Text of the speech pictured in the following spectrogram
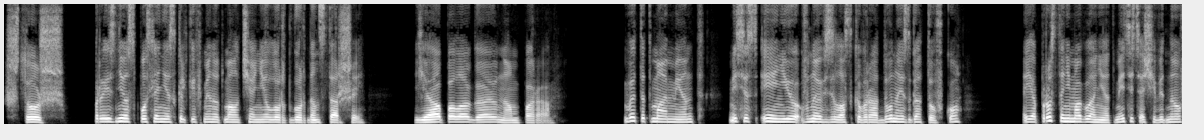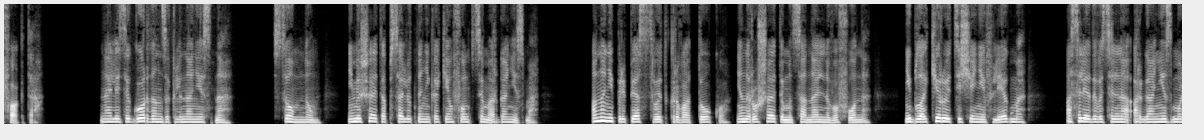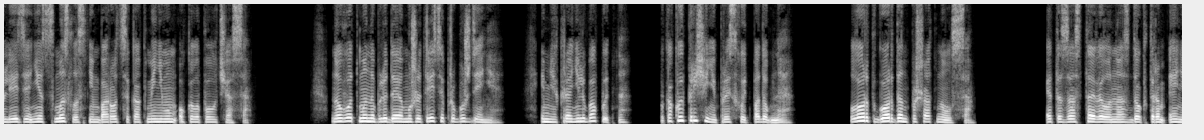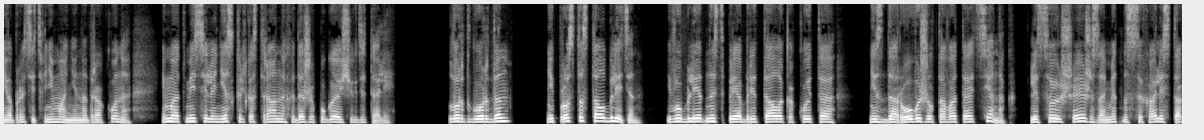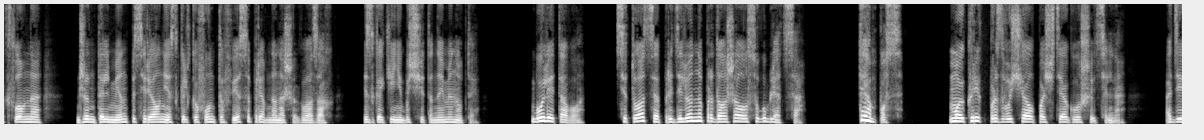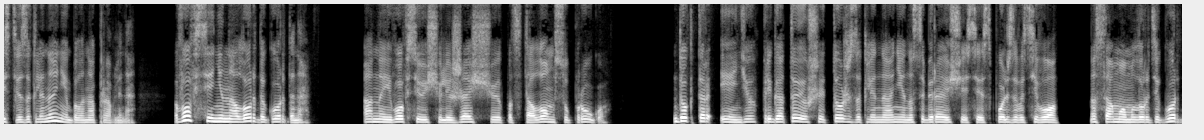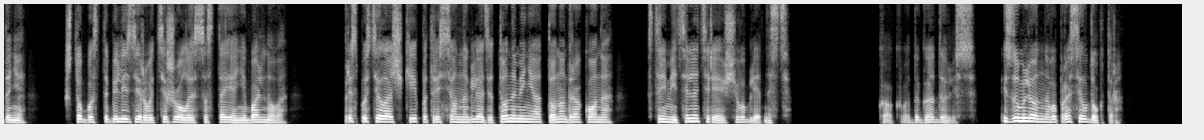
«Что ж», — произнес после нескольких минут молчания лорд Гордон-старший, «я полагаю, нам пора». В этот момент миссис Энью вновь взяла сковороду на изготовку — я просто не могла не отметить очевидного факта. На леди Гордон заклинание сна. Сомнум не мешает абсолютно никаким функциям организма. Оно не препятствует кровотоку, не нарушает эмоционального фона, не блокирует течение флегмы, а, следовательно, организму леди нет смысла с ним бороться как минимум около получаса. Но вот мы наблюдаем уже третье пробуждение, и мне крайне любопытно, по какой причине происходит подобное. Лорд Гордон пошатнулся. Это заставило нас с доктором Энни обратить внимание на дракона, и мы отметили несколько странных и даже пугающих деталей. Лорд Гордон не просто стал бледен, его бледность приобретала какой-то нездоровый желтоватый оттенок. Лицо и шея же заметно ссыхались так, словно джентльмен потерял несколько фунтов веса прямо на наших глазах и за какие-нибудь считанные минуты. Более того, ситуация определенно продолжала усугубляться. «Темпус!» Мой крик прозвучал почти оглушительно, а действие заклинания было направлено вовсе не на лорда Гордона, а на его все еще лежащую под столом супругу. Доктор Энью, приготовивший тоже заклинание, но собирающийся использовать его на самом лорде Гордоне, чтобы стабилизировать тяжелое состояние больного, приспустил очки, потрясенно глядя то на меня, то на дракона, стремительно теряющего бледность. «Как вы догадались?» Изумленно вопросил доктор.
